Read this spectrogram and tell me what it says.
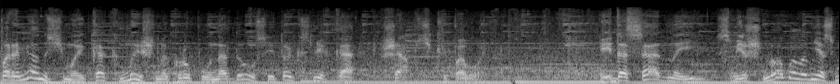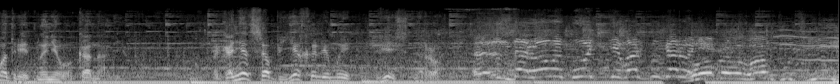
Парменович мой, как мышь на крупу, надулся и только слегка шапочкой поводит. И досадно, и смешно было мне смотреть на него каналью. Наконец объехали мы весь народ. Здоровы будьте, ваше благородие! Доброго вам пути!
